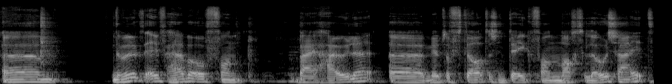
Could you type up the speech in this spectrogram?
Ehm, dan wil ik het even hebben over van... bij huilen. Eh, je hebt al verteld, het is een teken van machteloosheid.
